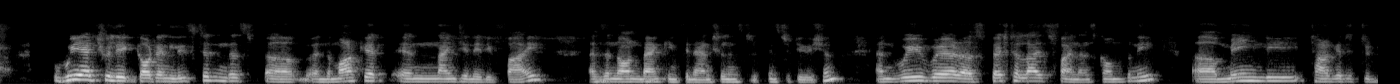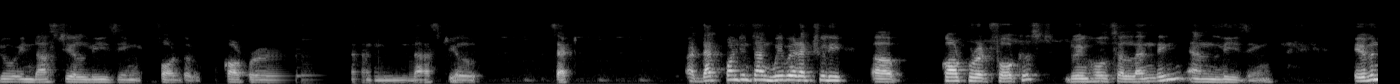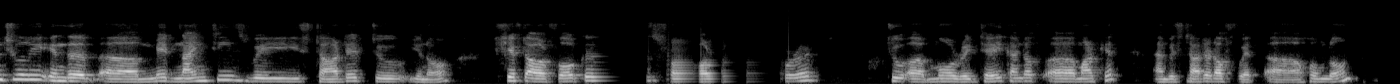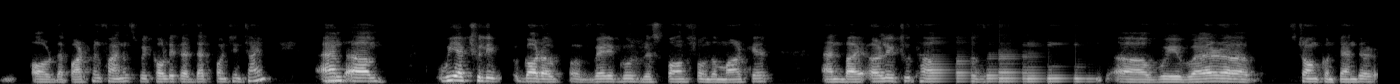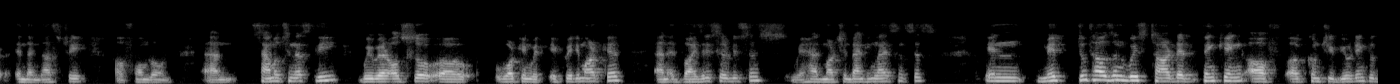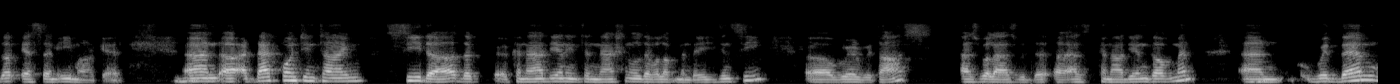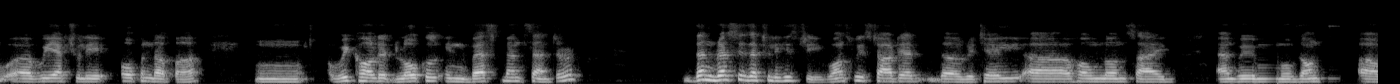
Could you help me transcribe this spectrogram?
We actually got enlisted in this uh, in the market in 1985 as a non-banking financial inst- institution, and we were a specialized finance company uh, mainly targeted to do industrial leasing for the corporate and industrial sector. At that point in time, we were actually uh, corporate focused, doing wholesale lending and leasing. Eventually, in the uh, mid 90s, we started to, you know, shift our focus from corporate to a more retail kind of uh, market, and we started off with uh, home loan or the apartment finance, we called it at that point in time. And um, we actually got a, a, very good response from the market. And by early 2000, uh, we were a strong contender in the industry of home loan. And simultaneously, we were also uh, working with equity market and advisory services. We had merchant banking licenses. In mid 2000, we started thinking of uh, contributing to the SME market. Mm-hmm. And uh, at that point in time, CIDA, the uh, Canadian International Development Agency, uh, were with us as well as with the uh, as Canadian government. And with them, uh, we actually opened up a, um, we called it local investment center. Then rest is actually history. Once we started the retail uh, home loan side, and we moved on,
